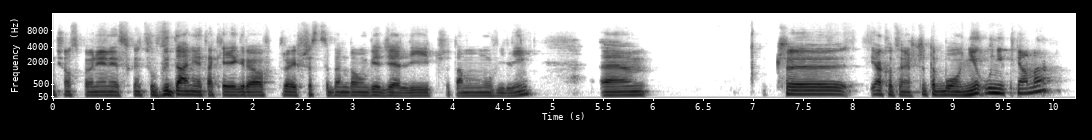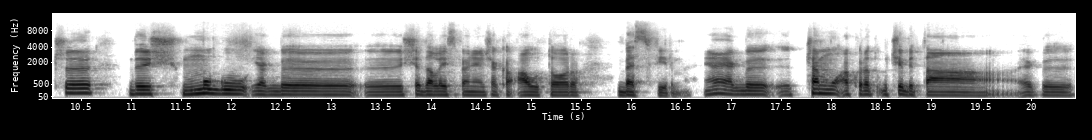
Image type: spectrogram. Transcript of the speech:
chęcią spełnienia jest w końcu wydanie takiej gry, o której wszyscy będą wiedzieli, czy tam mówili. Czy, jak oceniasz, czy to było nieuniknione, czy byś mógł jakby y, się dalej spełniać jako autor bez firmy? Nie? Jakby y, czemu akurat u ciebie ta jakby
